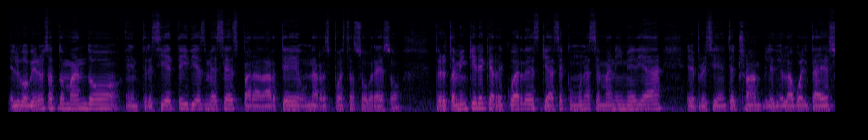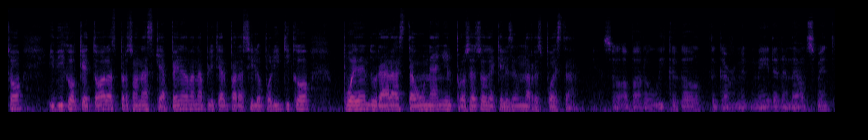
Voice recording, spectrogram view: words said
el gobierno está tomando entre 7 y 10 meses para darte una respuesta sobre eso. Pero también quiere que recuerdes que hace como una semana y media el presidente Trump le dio la vuelta a eso y dijo que todas las personas que apenas van a aplicar para asilo político pueden durar hasta un año el proceso de que les den una respuesta. So about a week ago, the government made an announcement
